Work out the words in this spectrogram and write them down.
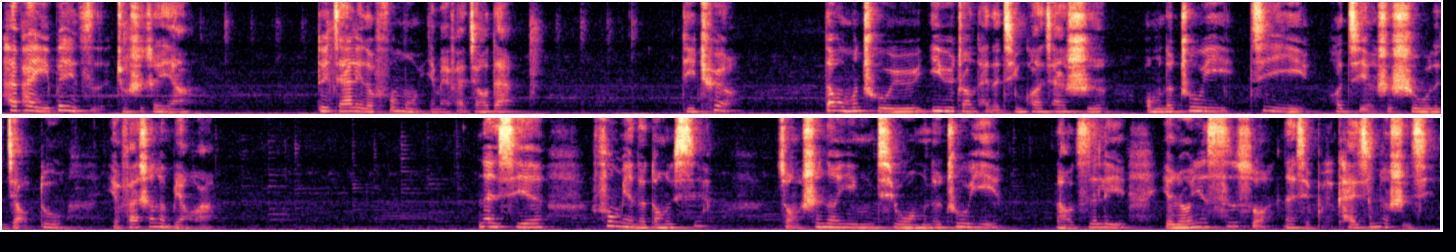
害怕一辈子就是这样，对家里的父母也没法交代。的确，当我们处于抑郁状态的情况下时，我们的注意、记忆和解释事物的角度。也发生了变化。那些负面的东西总是能引起我们的注意，脑子里也容易思索那些不开心的事情。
